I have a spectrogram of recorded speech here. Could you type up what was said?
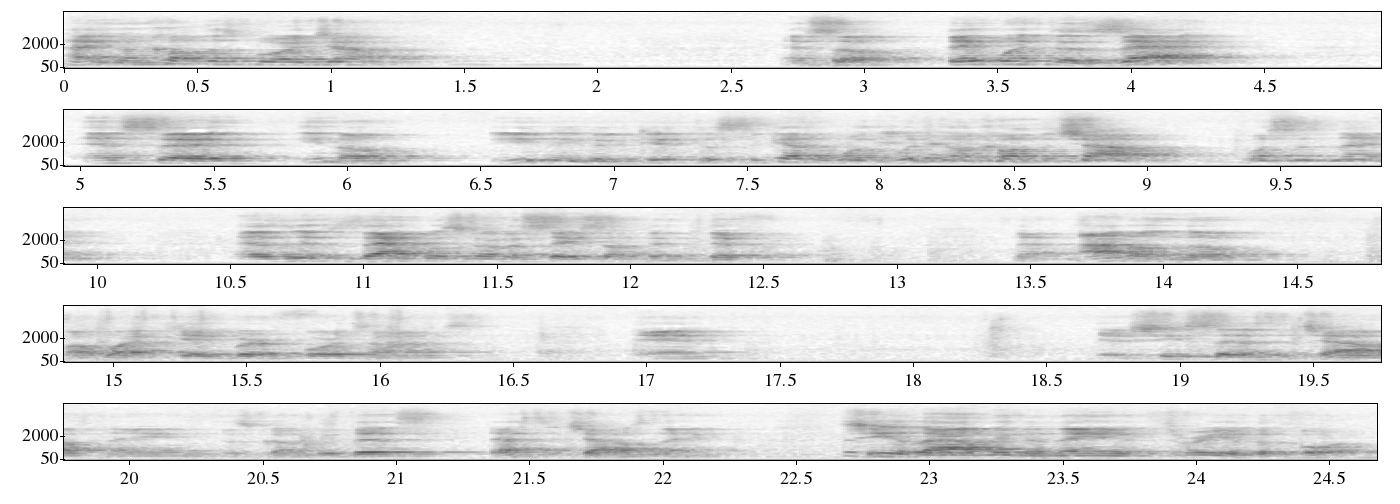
How you going to call this boy John? And so they went to Zach and said, you know, you need to get this together. What, what are you going to call the child? What's his name? As if Zach was going to say something different. Now, I don't know. My wife gave birth four times, and if she says the child's name is going to be this, that's the child's name. She allowed me to name three of the four.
